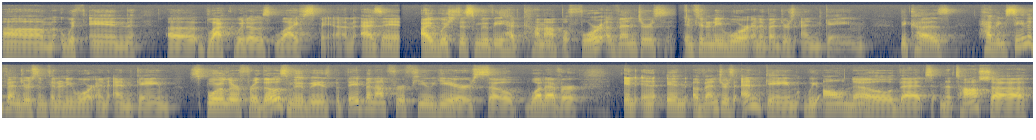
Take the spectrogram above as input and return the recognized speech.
um, within uh, Black Widow's lifespan. As in, I wish this movie had come out before Avengers Infinity War and Avengers Endgame, because having seen Avengers Infinity War and Endgame, spoiler for those movies, but they've been out for a few years, so whatever in, in, in, Avengers Endgame, we all know that Natasha,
